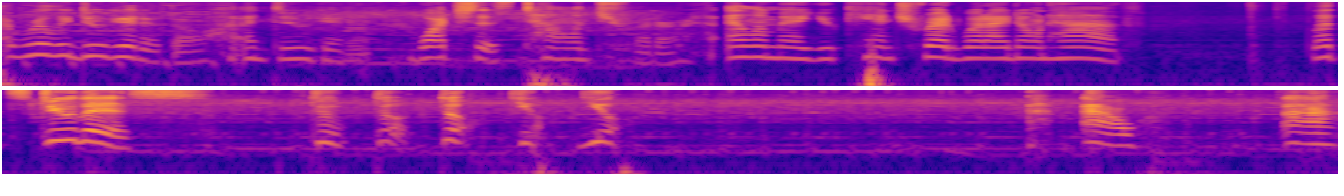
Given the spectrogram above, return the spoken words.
I really do get it, though. I do get it. Watch this, talent shredder. LMA, you can't shred what I don't have. Let's do this! Do, do, do, yo, yo. Ow. Ah.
